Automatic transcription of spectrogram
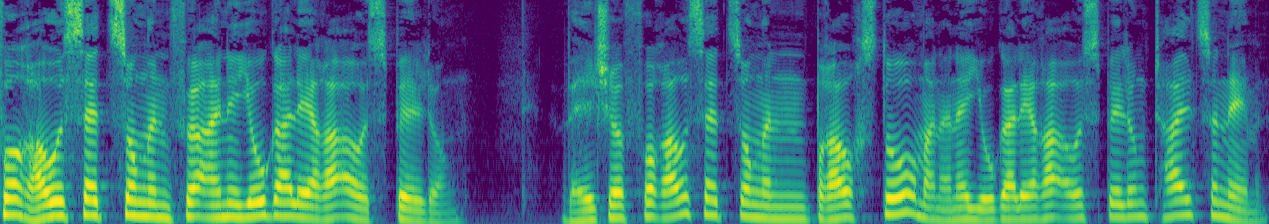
Voraussetzungen für eine Yogalehrerausbildung. Welche Voraussetzungen brauchst du, um an einer Yogalehrerausbildung teilzunehmen?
